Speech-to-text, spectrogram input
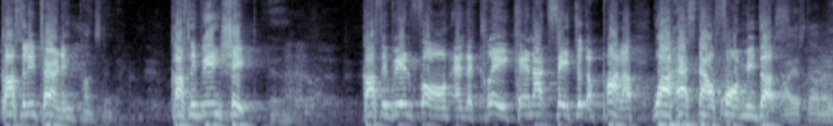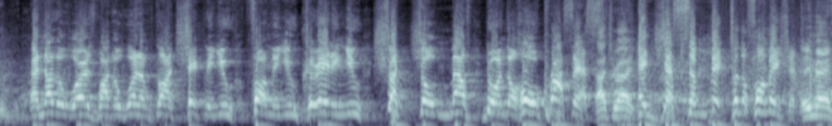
Constantly turning, Constantly. constantly being shaped, Yeah. constantly being formed, and the clay cannot say to the potter, Why hast thou formed me thus? Why hast thou made me? In other words, while the word of God shaping you, forming you, creating you, shut your mouth during the whole process. That's right. And just submit to the formation. Amen.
